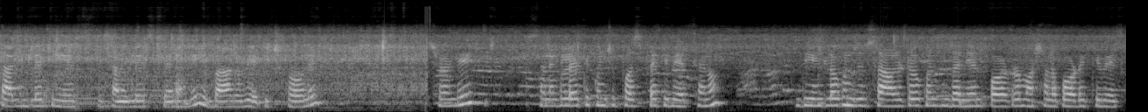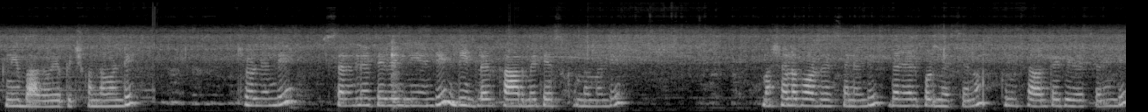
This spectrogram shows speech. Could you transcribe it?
తాలింపులు అయితే వేసి శనగలు వేసిపోయానండి బాగా వేపించుకోవాలి. చూడండి శనగలు అయితే కొంచెం పసుపు అయితే వేసాను. దీంట్లో కొంచెం సాల్ట్ కొంచెం ధనియాల పౌడర్ మసాలా పౌడర్ వేసుకుని బాగా వేపించుకుందామండి. చూడండి శనగలు అయితే వేగినాయండి దీంట్లో కారం అయితే వేసుకుందామండి. మసాలా పౌడర్ వేస్తానండి. ధనియాల పొడి వేస్తాను. కొంచెం సాల్ట్ అయితే వేస్తానండి.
